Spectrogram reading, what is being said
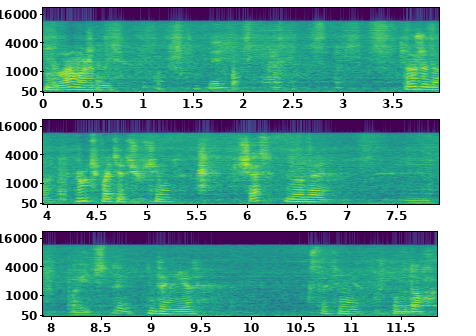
Два, может быть. Здесь. Тоже два. Руки потеют еще почему-то. Сейчас. Ну да. Боитесь, наверное? Да нет. Кстати, нет. Вдох.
